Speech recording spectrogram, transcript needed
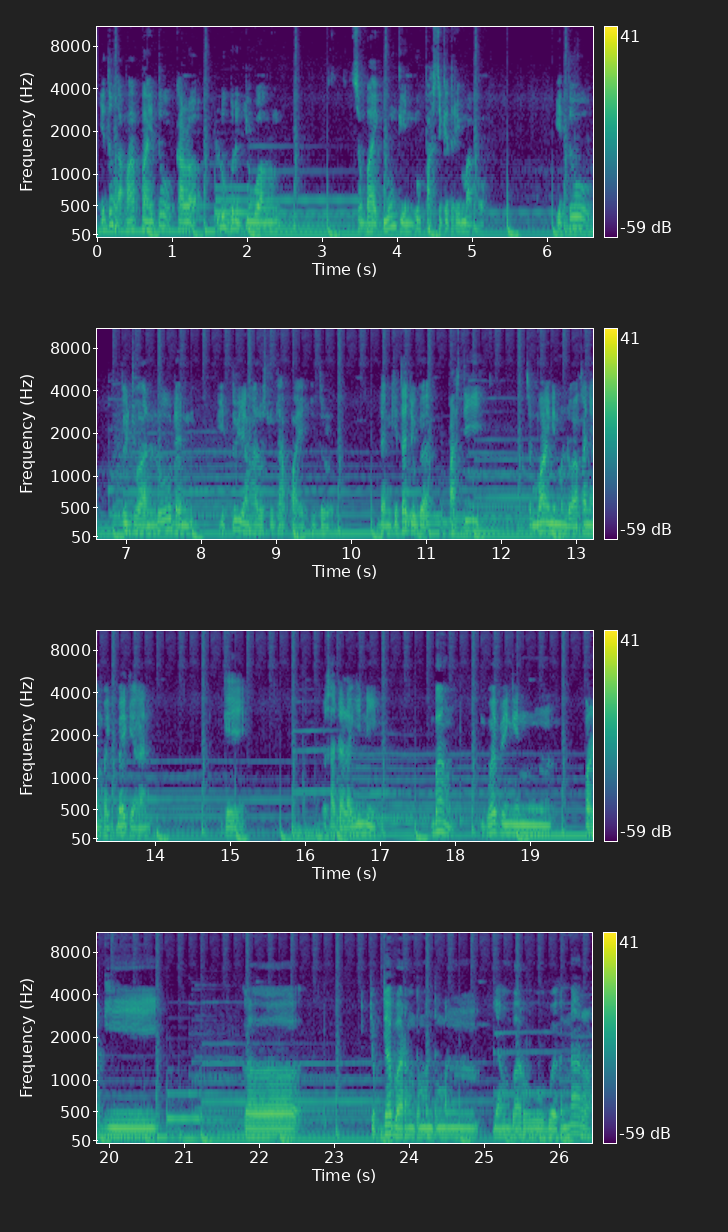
Itu nggak apa-apa itu kalau lu berjuang sebaik mungkin lu pasti keterima kok. Itu tujuan lu dan itu yang harus lu capai gitu loh. Dan kita juga pasti semua ingin mendoakan yang baik-baik ya kan? Oke. Terus ada lagi nih. Bang gue pengen pergi ke Jogja bareng temen-temen yang baru gue kenal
